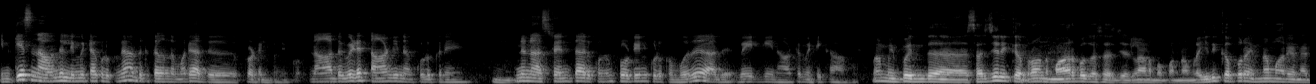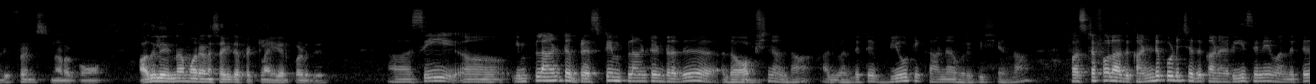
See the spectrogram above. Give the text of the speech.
இன்கேஸ் நான் வந்து லிமிட்டாக கொடுக்குறேன் அதுக்கு தகுந்த மாதிரி அது ப்ரொடெக்ட் பண்ணிக்கும் நான் அதை விட தாண்டி நான் கொடுக்குறேன். ம். இன்னும் நான் ஸ்ட்ரென்த்தாக இருக்கணும் ப்ரோட்டீன் கொடுக்கும்போது அது வெயிட் கெயின் ஆட்டோமேட்டிக்காக ஆகும். மேம் இப்போ இந்த சர்ஜரிக்கு அப்புறம் அந்த மார்பக சர்ஜரிலாம் நம்ம பண்ணோம்ல இதுக்கப்புறம் என்ன மாதிரியான டிஃப்ரென்ஸ் நடக்கும்? அதில் என்ன மாதிரியான சைடு எஃபெக்ட்லாம் ஏற்படுது? சி இம்ப்ளான்ட் பிரெஸ்ட் இம்ப்ளான்ட்டுன்றது அது ஆப்ஷனல் தான். அது வந்துட்டு பியூட்டிக்கான ஒரு விஷயந்தான் ஃபர்ஸ்ட் ஆஃப் ஆல் அது கண்டுபிடிச்சதுக்கான ரீசனே வந்துட்டு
